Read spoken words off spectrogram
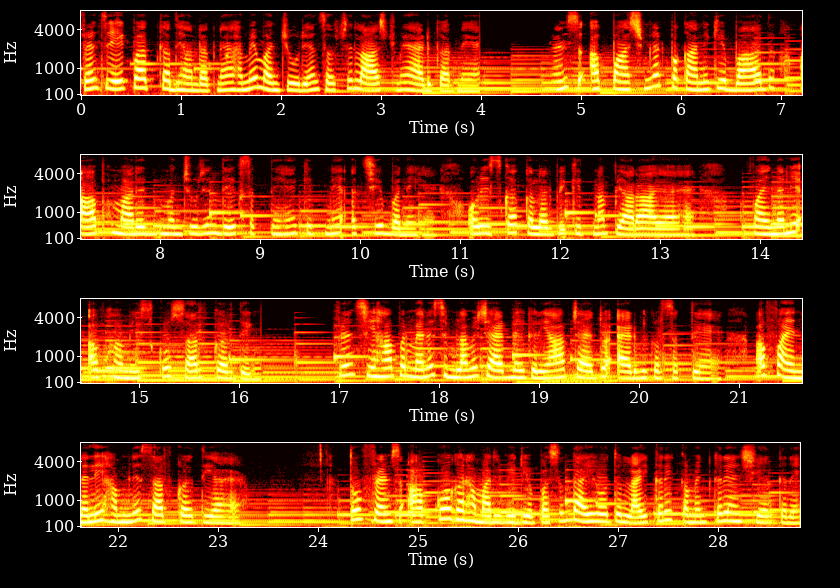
फ्रेंड्स एक बात का ध्यान रखना है, हमें मंचूरियन सबसे लास्ट में ऐड करने हैं। फ्रेंड्स अब पाँच मिनट पकाने के बाद आप हमारे मंचूरियन देख सकते हैं कितने अच्छे बने हैं और इसका कलर भी कितना प्यारा आया है। फाइनली अब हम इसको सर्व कर देंगे। फ्रेंड्स यहाँ पर मैंने शिमला मिर्च ऐड नहीं करी। आप चाहे तो ऐड भी कर सकते हैं। अब फाइनली हमने सर्व कर दिया है। तो फ्रेंड्स आपको अगर हमारी वीडियो पसंद आई हो तो लाइक करें कमेंट करें एंड शेयर करें।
